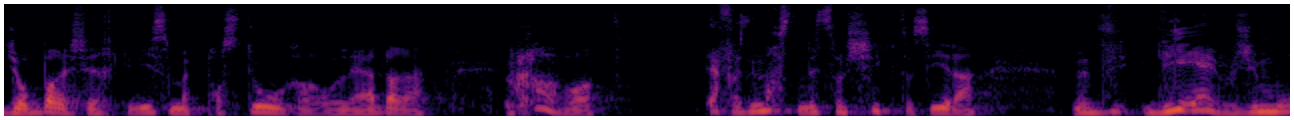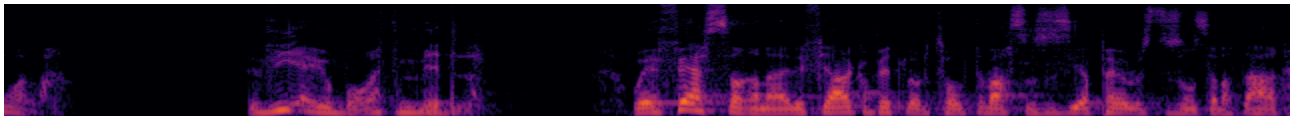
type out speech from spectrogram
jobber i kirke, vi som er pastorer og ledere, er du klar over at det er faktisk nesten litt sånn kjipt å si det, men vi, vi er jo ikke målet. Vi er jo bare et middel. Og I Efeserne, de 4. kapittel og det 12. verset, så sier Paulus til sånn som dette her,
